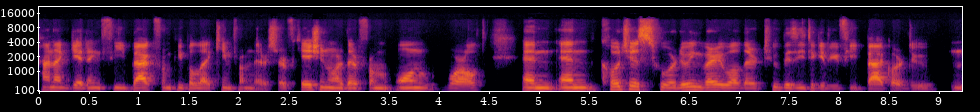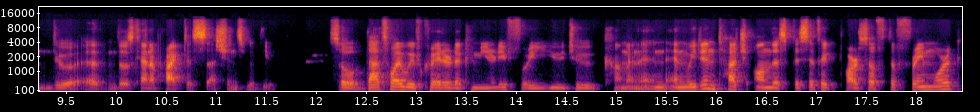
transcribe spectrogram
kind of getting feedback from people that came from their certification or they're from own world. And and coaches who are doing very well they're too busy to give you feedback or do do uh, those kind of practice sessions with you so that's why we've created a community for you to come in. And, and we didn't touch on the specific parts of the framework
